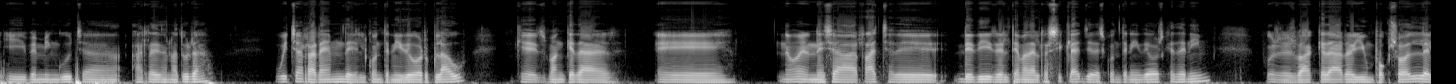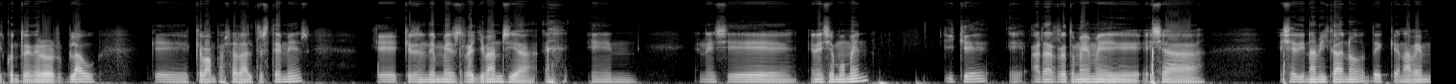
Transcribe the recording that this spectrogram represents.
i benvinguts a, a Radio Natura. Avui xerrarem del contenidor blau que es van quedar eh, no, en aquesta ratxa de, de dir el tema del reciclatge dels contenidors que tenim pues es va quedar un poc sol el contenidor blau que, que van passar a altres temes que, que eren de més rellevància en, en, eixe, en eixe moment i que eh, ara retomem eh, dinàmica no? de que anàvem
